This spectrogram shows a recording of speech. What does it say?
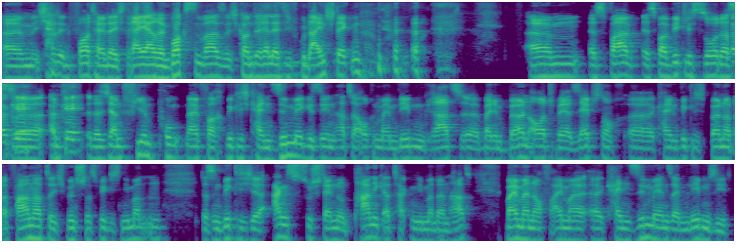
Ähm, ich hatte den Vorteil, dass ich drei Jahre im Boxen war, so ich konnte relativ gut einstecken. Ähm, es, war, es war wirklich so, dass, okay, äh, an, okay. dass ich an vielen Punkten einfach wirklich keinen Sinn mehr gesehen hatte, auch in meinem Leben, gerade äh, bei dem Burnout, wer selbst noch äh, kein wirkliches Burnout erfahren hatte. Ich wünsche das wirklich niemandem. Das sind wirkliche Angstzustände und Panikattacken, die man dann hat, weil man auf einmal äh, keinen Sinn mehr in seinem Leben sieht.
